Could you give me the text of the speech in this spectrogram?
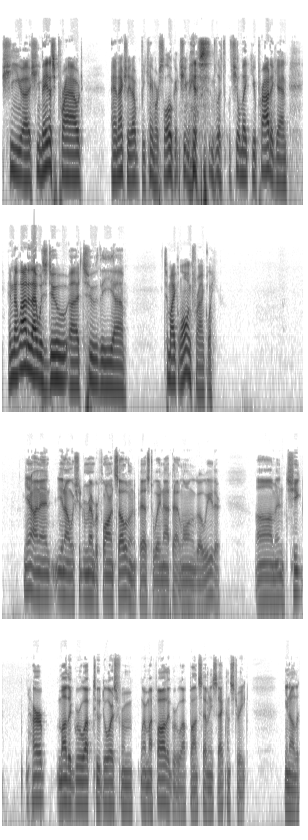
she uh, she made us proud. And actually, that became her slogan. She made us. She'll make you proud again. And a lot of that was due uh, to the uh, to Mike Long, frankly. Yeah, and you know we should remember Florence Sullivan who passed away not that long ago either. Um, and she, her mother grew up two doors from where my father grew up on 72nd Street. You know, the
